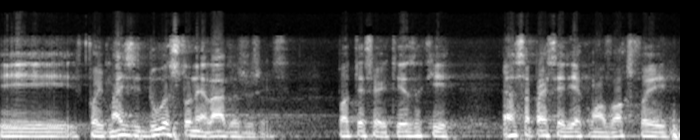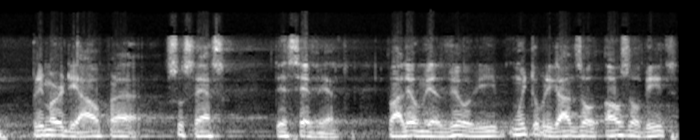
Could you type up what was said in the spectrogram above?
E foi mais de duas toneladas, Jurgense. Pode ter certeza que essa parceria com a Vox foi primordial para sucesso desse evento. Valeu mesmo, viu? E muito obrigado aos, aos ouvintes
